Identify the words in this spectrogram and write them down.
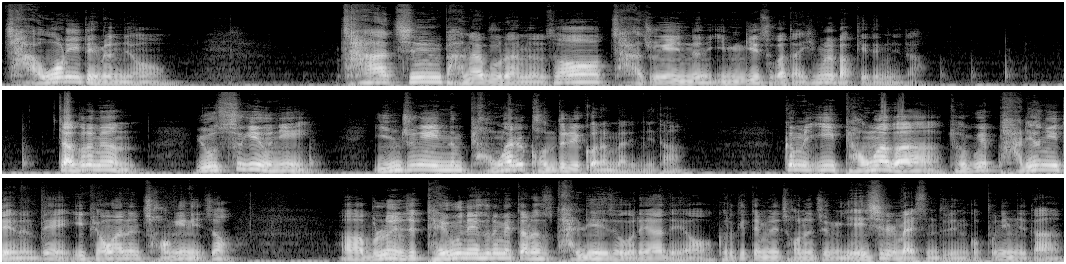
자월이 되면요. 자진 반합을 하면서 자중에 있는 임기수가 다 힘을 받게 됩니다. 자, 그러면 요 수기운이 인중에 있는 병화를 건드릴 거란 말입니다. 그러면 이 병화가 결국에 발현이 되는데 이 병화는 정인이죠. 아, 물론 이제 대운의 흐름에 따라서 달리 해석을 해야 돼요. 그렇기 때문에 저는 지금 예시를 말씀드리는 것 뿐입니다.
